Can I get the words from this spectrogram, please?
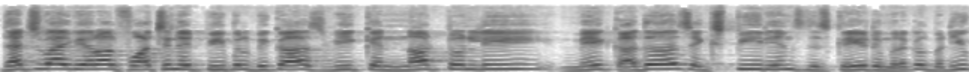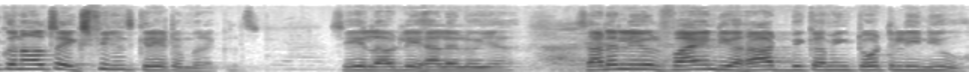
That's why we are all fortunate people because we can not only make others experience this creative miracle, but you can also experience creative miracles. Say loudly, hallelujah. Suddenly you'll find your heart becoming totally new.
